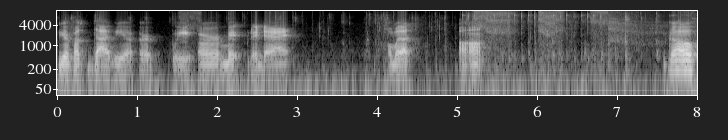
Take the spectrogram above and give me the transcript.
We are about to die. We are, er, we are about to die. Oh my god. Uh-uh. Go.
